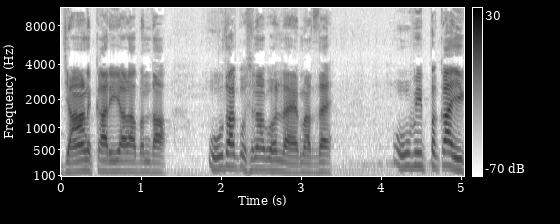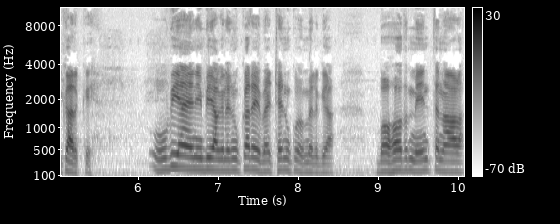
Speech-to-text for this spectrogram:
ਜਾਣਕਾਰੀ ਵਾਲਾ ਬੰਦਾ ਉਹਦਾ ਕੁਛ ਨਾ ਕੁਛ ਲੈ ਮਰਦਾ ਉਹ ਵੀ ਭਕਾਈ ਕਰਕੇ। ਉਹ ਵੀ ਐ ਨਹੀਂ ਵੀ ਅਗਲੇ ਨੂੰ ਘਰੇ ਬੈਠੇ ਨੂੰ ਕੁਛ ਮਿਲ ਗਿਆ। ਬਹੁਤ ਮਿਹਨਤ ਨਾਲ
